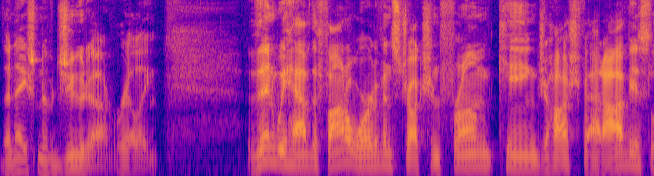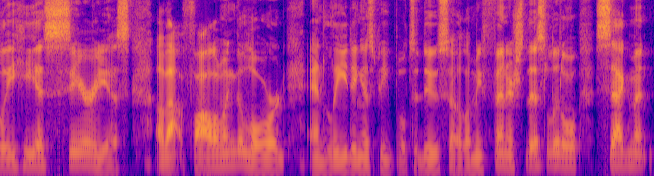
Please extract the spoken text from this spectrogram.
the nation of Judah, really. Then we have the final word of instruction from King Jehoshaphat. Obviously, he is serious about following the Lord and leading his people to do so. Let me finish this little segment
